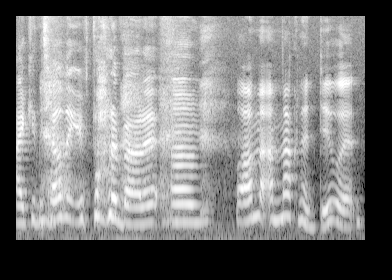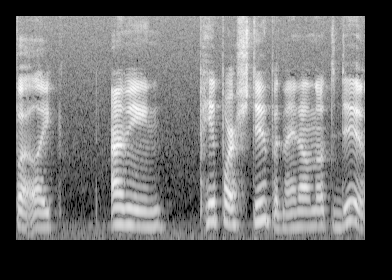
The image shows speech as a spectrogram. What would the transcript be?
I can tell that you've thought about it. Um, Well, I'm I'm not gonna do it, but like, I mean, people are stupid. They don't know what to do.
